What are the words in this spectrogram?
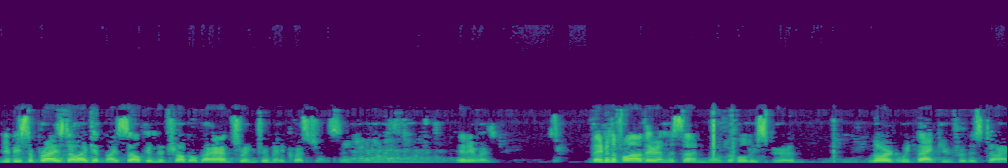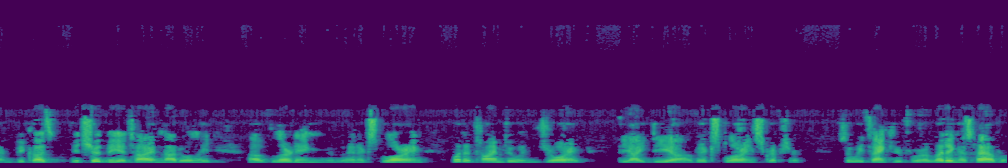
you'd be surprised how I get myself into trouble by answering too many questions. Anyways. Name of the Father and the Son and of the Holy Spirit. Lord, we thank you for this time because it should be a time not only of learning and exploring, but a time to enjoy the idea of exploring Scripture. So we thank you for letting us have a,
